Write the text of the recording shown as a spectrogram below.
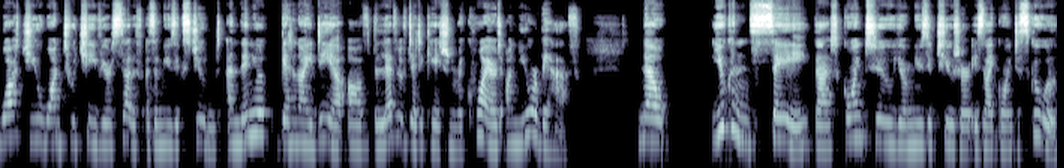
what you want to achieve yourself as a music student. And then you'll get an idea of the level of dedication required on your behalf. Now, you can say that going to your music tutor is like going to school.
